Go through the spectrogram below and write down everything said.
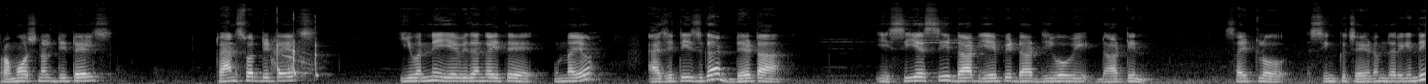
promotional details transfer details ఇవన్నీ ఏ విధంగా అయితే ఉన్నాయో యాజ్ ఇట్ ఈజ్గా డేటా ఈ CSC dot AP dot GOV dot in సైట్లో సింక్ చేయడం జరిగింది.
